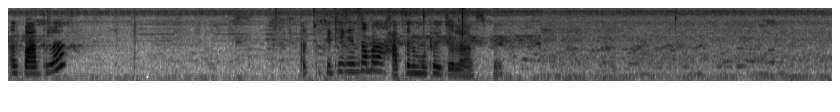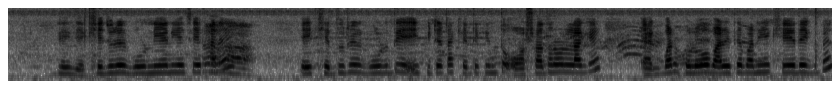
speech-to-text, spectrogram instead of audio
আর পাতলা। আর পিঠে কিন্তু আমার হাতের মুঠোয় চলে আসবে। এই যে খেজুরের গুড় নিয়ে নিয়েছি এখানে। এই খেজুরের গুড় দিয়ে এই পিঠাটা খেতে কিন্তু অসাধারণ লাগে। একবার হলেও বাড়িতে বানিয়ে খেয়ে দেখবেন।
